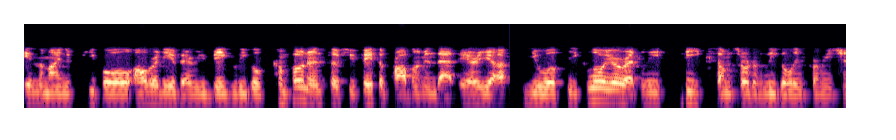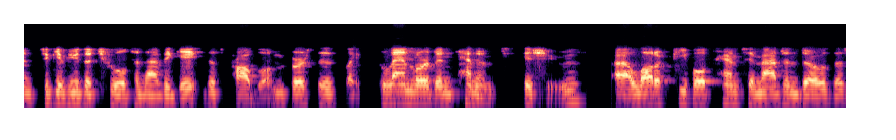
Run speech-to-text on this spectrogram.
in the mind of people already a very big legal component. So if you face a problem in that area, you will seek lawyer or at least seek some sort of legal information to give you the tool to navigate this problem versus like landlord and tenant issues a lot of people tend to imagine those as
